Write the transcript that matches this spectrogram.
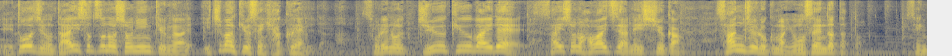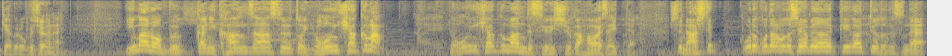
えー、当時の大卒の初任給が1万9100円。それの19倍で最初のハワイツアーね1週間。36万4000円だったと。1964年。今の物価に換算すると400万。400万ですよ1週間ハワイさ行ってしてなして俺こだわこと調べただけがっていうとですね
